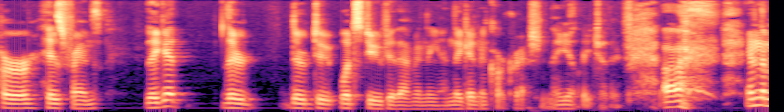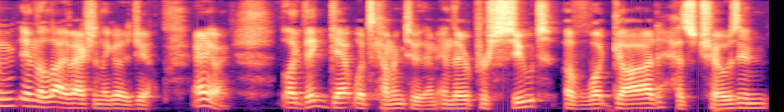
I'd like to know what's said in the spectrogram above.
her his friends, they get their their due what's due to them in the end. They get in a car crash and they yell at each other. Uh, in the in the live action, they go to jail. Anyway, like they get what's coming to them, and their pursuit of what God has chosen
